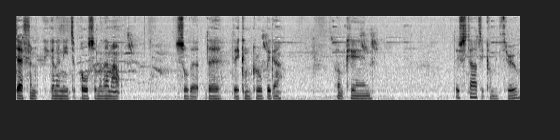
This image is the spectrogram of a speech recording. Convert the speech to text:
Definitely going to need to pull some of them out so that they they can grow bigger. Pumpkin. They've started coming through.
